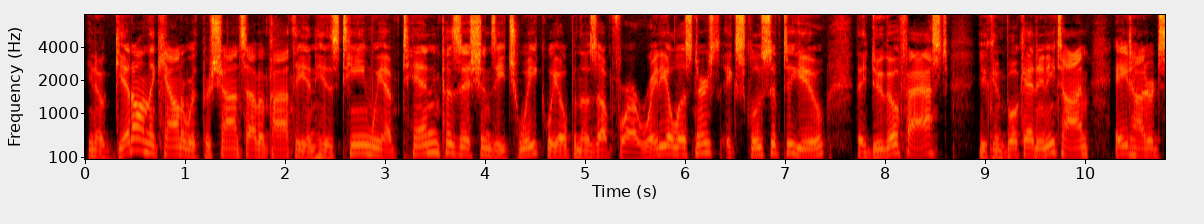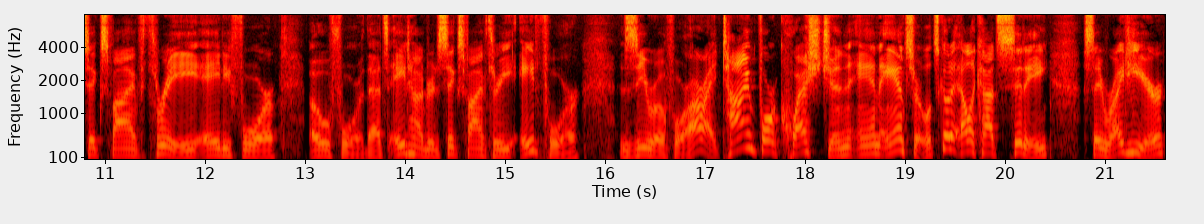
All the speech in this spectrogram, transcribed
you know, get on the counter with Prashant Sabapathy and his team. We have 10 positions each week. We open those up for our radio listeners, exclusive to you. They do go fast. You can book at any time, 800 653 8404. That's 800 653 8404. All right, time for question and answer. Let's go to Ellicott City. Stay right here.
